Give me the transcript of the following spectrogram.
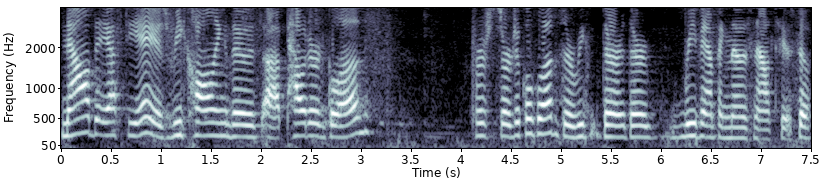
now the FDA is recalling those uh, powdered gloves for surgical gloves. They're, re- they're, they're revamping those now too. So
